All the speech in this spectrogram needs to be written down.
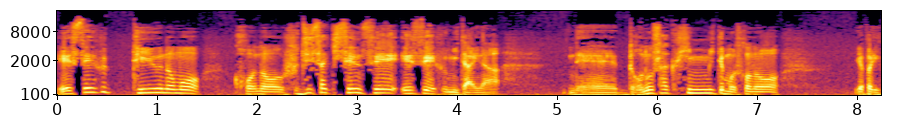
SF っていうのも、この藤崎先生 SF みたいな、ね、どの作品見てもその、やっぱり、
